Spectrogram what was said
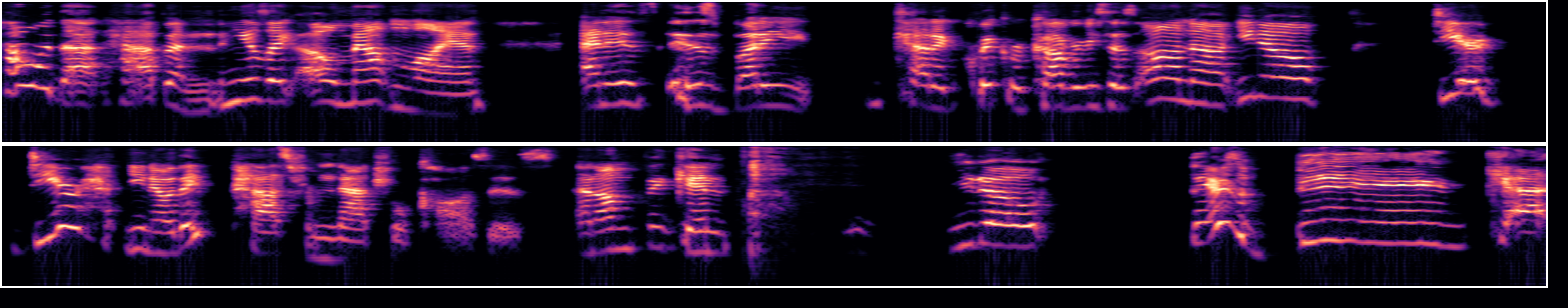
how would that happen? And he was like, Oh, mountain lion. And his, his buddy had a quick recovery. He says, Oh, no, you know, deer, deer, you know, they pass from natural causes. And I'm thinking, you know, there's a big cat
